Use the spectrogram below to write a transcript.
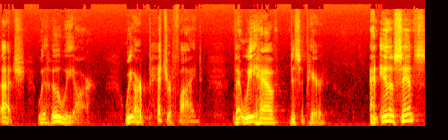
touch with who we are. We are petrified that we have disappeared. And in a sense,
